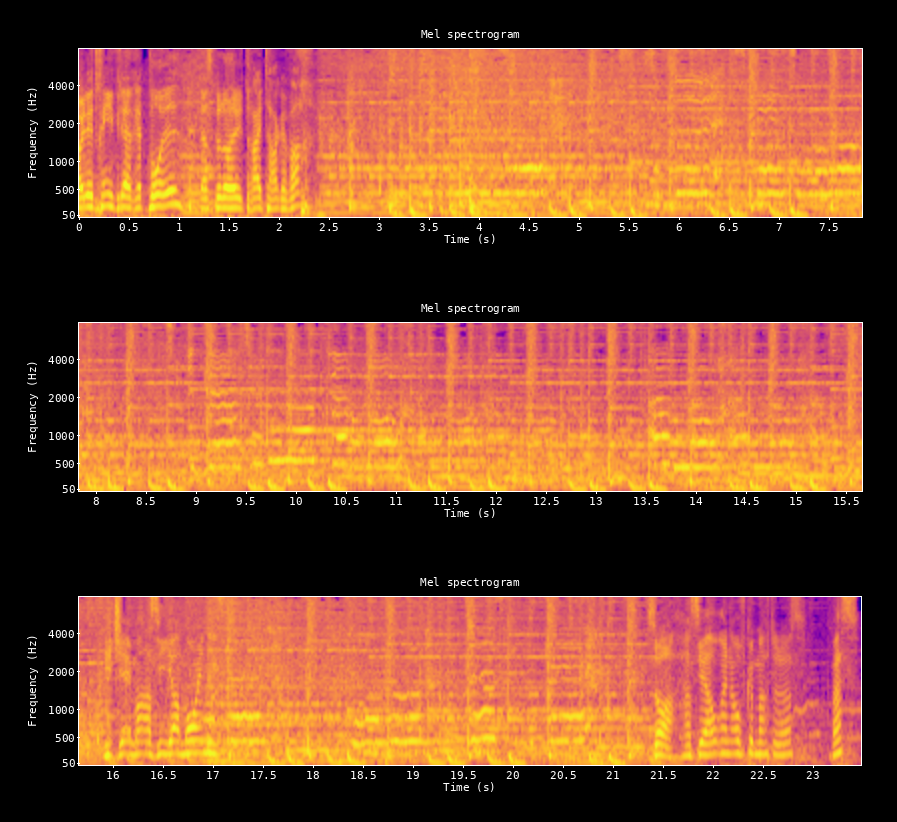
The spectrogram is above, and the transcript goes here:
Heute trinke ich wieder Red Bull. Das bedeutet drei Tage wach. DJ Masi, ja moin. So, hast du ja auch einen aufgemacht oder was? Was?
